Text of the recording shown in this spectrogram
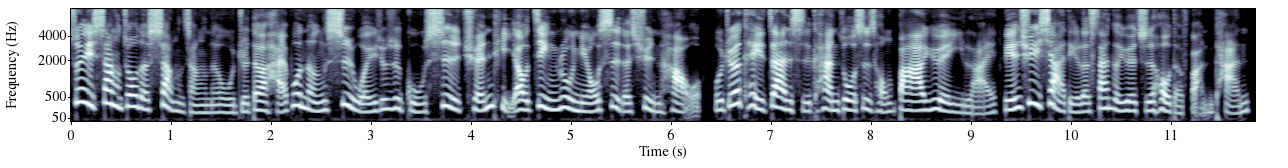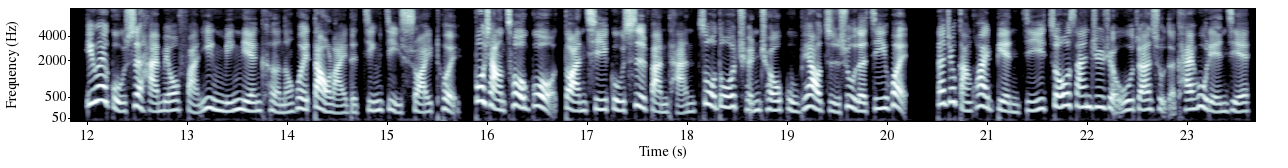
所以上周的上涨呢，我觉得还不能视为就是股市全体要进入牛市的讯号哦。我觉得可以暂时看作是从八月以来连续下跌了三个月之后的反弹，因为股市还没有反映明年可能会到来的经济衰退。不想错过短期股市反弹、做多全球股票指数的机会，那就赶快点击周三居酒屋专属的开户链接，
